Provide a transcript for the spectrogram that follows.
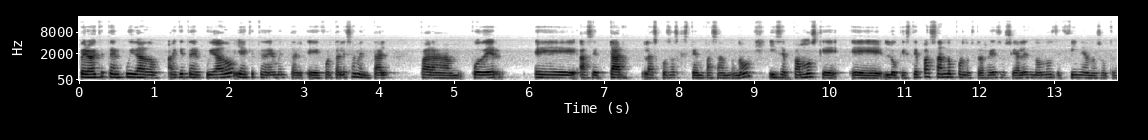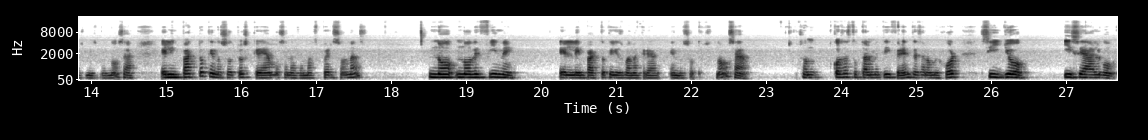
pero hay que tener cuidado, hay que tener cuidado y hay que tener mental, eh, fortaleza mental para poder eh, aceptar las cosas que estén pasando, ¿no? Y sepamos que eh, lo que esté pasando por nuestras redes sociales no nos define a nosotros mismos, ¿no? O sea, el impacto que nosotros creamos en las demás personas no, no define el impacto que ellos van a crear en nosotros, ¿no? O sea, son cosas totalmente diferentes. A lo mejor si yo hice algo,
